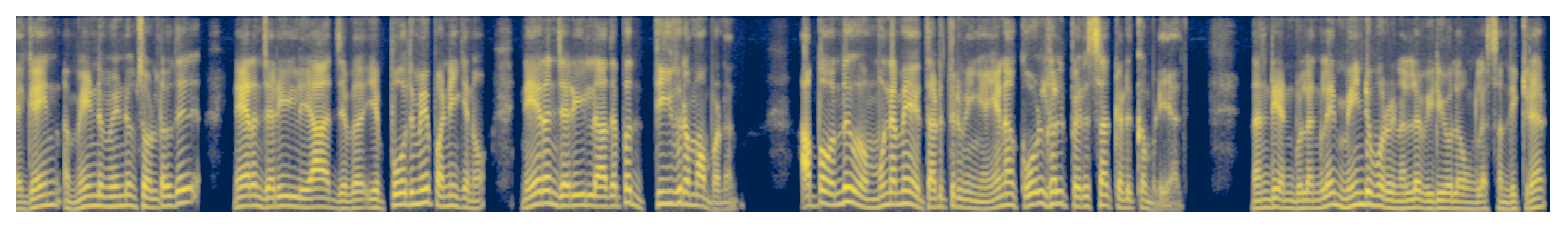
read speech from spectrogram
எகெயின் மீண்டும் மீண்டும் சொல்கிறது நேரம் சரியில்லையா? ஜப எப்போதுமே பண்ணிக்கணும். நேரம் சரியில்லாதப்ப தீவிரமாக பண்ணணும். அப்போ வந்து முன்னமே தடுத்துருவீங்க. ஏன்னா கோள்கள் பெருசாக கெடுக்க முடியாது. நன்றி அன்புலங்களே. மீண்டும் ஒரு நல்ல வீடியோவில் உங்களை சந்திக்கிறேன்.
